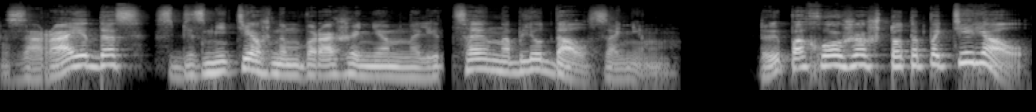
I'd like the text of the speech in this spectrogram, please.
Зараидас с безмятежным выражением на лице наблюдал за ним. «Ты, похоже, что-то потерял»,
